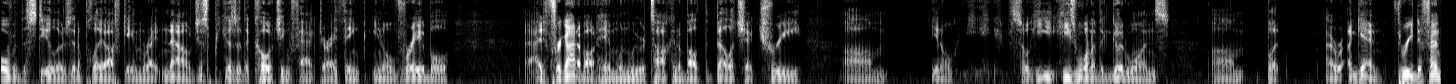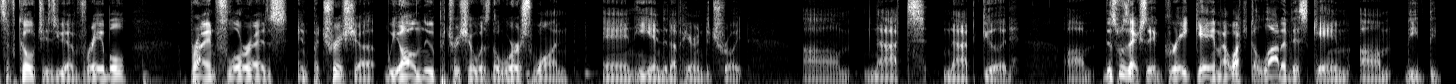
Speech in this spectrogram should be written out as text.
over the Steelers in a playoff game right now just because of the coaching factor. I think you know Vrabel I forgot about him when we were talking about the Belichick tree. Um, you know, he, so he he's one of the good ones. Um, but I, again, three defensive coaches. You have Vrabel, Brian Flores, and Patricia. We all knew Patricia was the worst one, and he ended up here in Detroit. Um, not not good. Um, this was actually a great game. I watched a lot of this game. Um, the the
